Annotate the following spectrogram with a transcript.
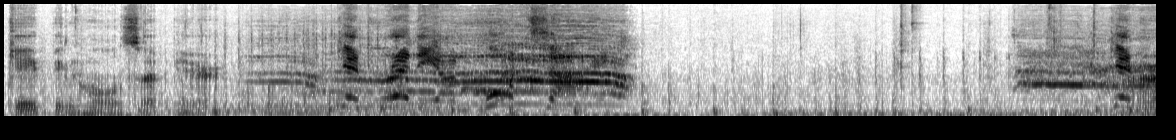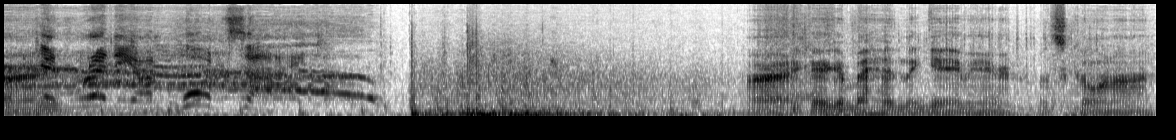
gaping holes up here. Get ready on port side! Get, Alright. get ready on port side! Alright, I gotta get my head in the game here. What's going on?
